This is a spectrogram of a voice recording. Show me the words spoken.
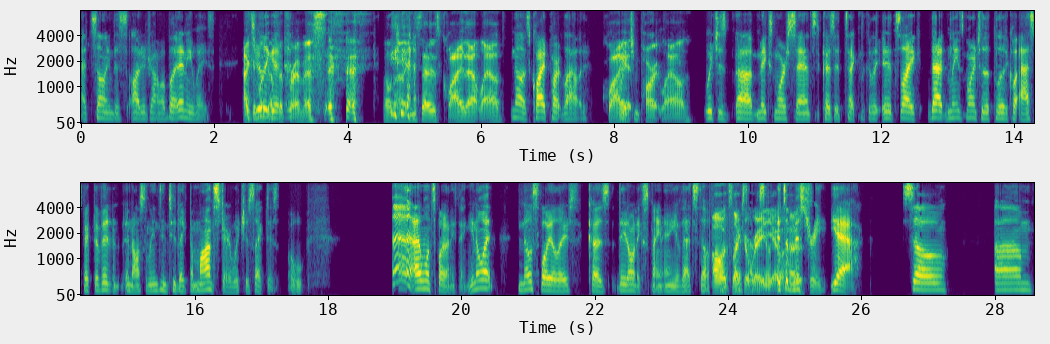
at selling this audio drama but anyways I It's can really look up the premise. oh no, Yeah. you said it's quiet out loud. no it's quiet part loud Quiet Which- part loud. which is uh makes more sense because it technically it's like that leans more into the political aspect of it and, also leans into like the monster which is like this oh eh, i won't spoil anything you know what no spoilers because they don't explain any of that stuff Oh, it's like a episode. radio it's a mystery yeah so um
